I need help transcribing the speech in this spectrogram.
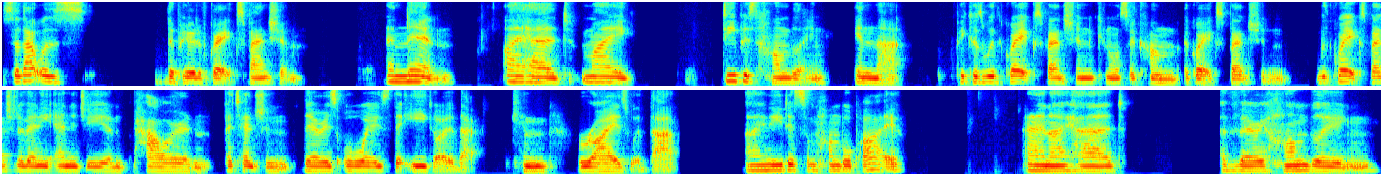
So that was the period of great expansion. And then I had my deepest humbling in that because with great expansion can also come a great expansion with great expansion of any energy and power and attention, there is always the ego that can rise with that. I needed some humble pie. And I had a very humbling,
